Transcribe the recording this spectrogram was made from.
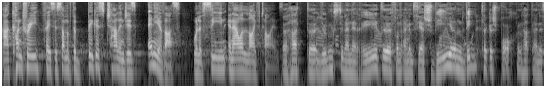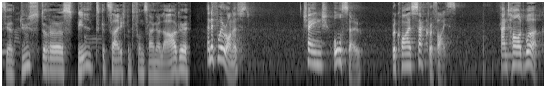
Our country faces some of the biggest challenges any of us er hat äh, jüngst in einer Rede von einem sehr schweren Winter gesprochen, hat ein sehr düsteres Bild gezeichnet von seiner Lage. And if we're honest, change also requires sacrifice and hard work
